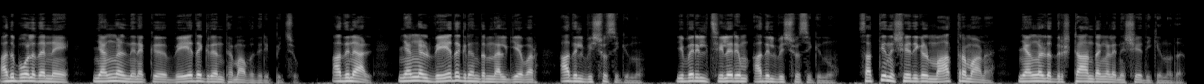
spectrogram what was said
അതുപോലെ തന്നെ ഞങ്ങൾ നിനക്ക് വേദഗ്രന്ഥം അവതരിപ്പിച്ചു. അതിനാൽ ഞങ്ങൾ വേദഗ്രന്ഥം നൽകിയവർ അതിൽ വിശ്വസിക്കുന്നു. ഇവരിൽ ചിലരും അതിൽ വിശ്വസിക്കുന്നു. സത്യനിഷേധികൾ മാത്രമാണ് ഞങ്ങളുടെ ദൃഷ്ടാന്തങ്ങളെ നിഷേധിക്കുന്നത്.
